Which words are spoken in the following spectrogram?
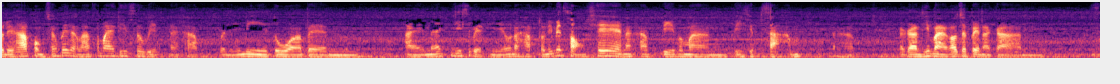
วัสดีครับ ผมช่างเป้จากร้านสมัยทีสวิตนะครับ วันนี้มีตัวเป็น iMac 21 นิ้วนะครับ ตัวนี้เป็น 2 เช่นะครับ ปีประมาณปี 13 นะครับ อาการที่มาก็จะเป็นอาการไฟ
